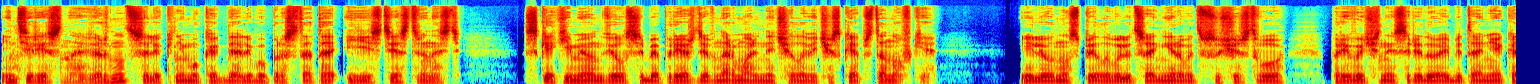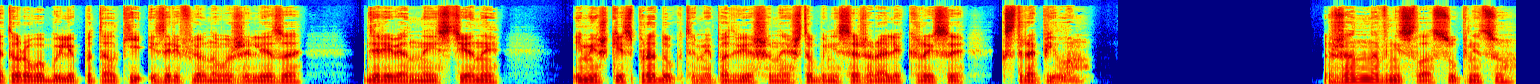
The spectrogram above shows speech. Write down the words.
Интересно, вернутся ли к нему когда-либо простота и естественность, с какими он вел себя прежде в нормальной человеческой обстановке? Или он успел эволюционировать в существо, привычной средой обитания которого были потолки из рифленого железа, деревянные стены и мешки с продуктами, подвешенные, чтобы не сожрали крысы, к стропилам? Жанна внесла супницу,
